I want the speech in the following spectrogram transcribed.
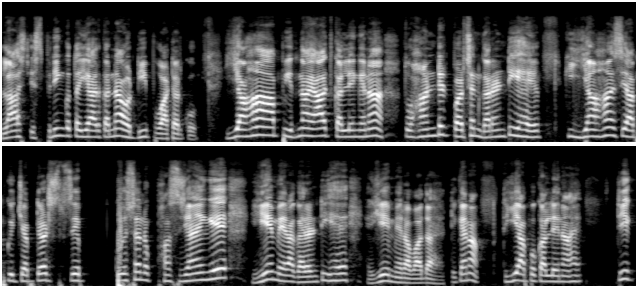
लास्ट स्प्रिंग को तैयार करना और डीप वाटर को। यहाँ आप इतना याद कर लेंगे ना तो हंड्रेड परसेंट गारंटी है कि यहाँ से आपके चैप्टर्स से क्वेश्चन फंस जाएँगे। ये मेरा गारंटी है, ये मेरा वादा है, ठीक है ना? तो ये आपको कर लेना है, ठीक?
